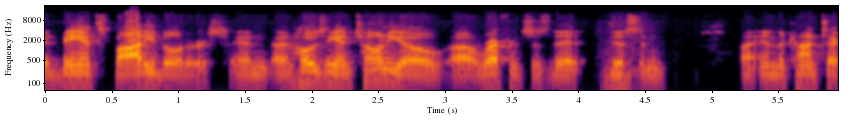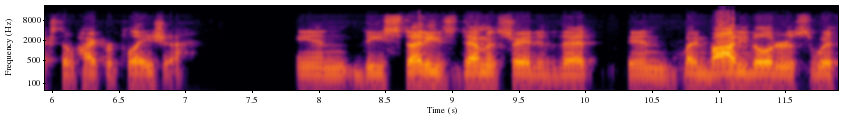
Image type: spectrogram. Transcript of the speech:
advanced bodybuilders. And, and Jose Antonio uh, references that this in uh, in the context of hyperplasia. And these studies demonstrated that in, in bodybuilders with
